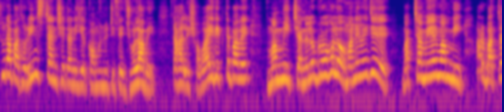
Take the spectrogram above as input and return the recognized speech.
চুনা পাথর ইনস্ট্যান্ট সেটা নিজের কমিউনিটিতে ঝোলাবে। তাহলে সবাই দেখতে পাবে। মাম্মির চ্যানেলও গ্রো হলো। মানে ওই যে বাচ্চা মেয়ের মাম্মি আর বাচ্চা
